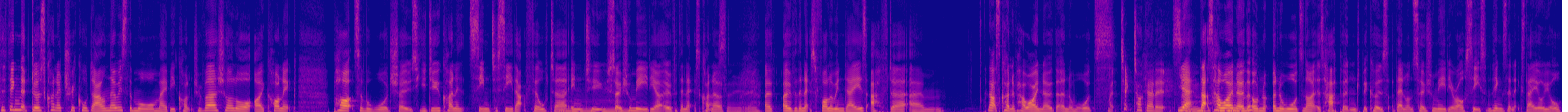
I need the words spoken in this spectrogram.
the thing that does kind of trickle down though is the more maybe controversial or iconic parts of award shows you do kind of seem to see that filter into social media over the next kind Absolutely. of over the next following days after um that's kind of how I know that an awards Like TikTok edits. yeah, and- that's how I know that an, an awards night has happened because then on social media I'll see some things the next day or you'll.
